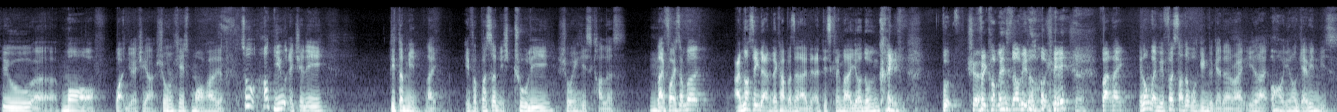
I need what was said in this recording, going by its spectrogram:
you uh, more of what you actually are, showcase more of how you are. So, how do you actually determine, like, if a person is truly showing his colors? Mm. Like, for example, I'm not saying that I'm the kind of person, I, I disclaimer, you all don't quite put Sure. fake comments down below, okay? Sure, sure. But like, you know, when we first started working together, right? You're like, oh, you know, Gavin is,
